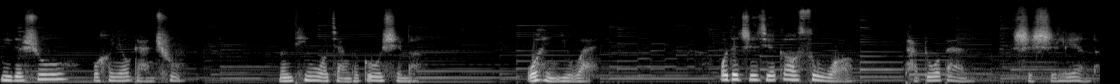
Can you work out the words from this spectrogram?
你的书我很有感触，能听我讲个故事吗？”我很意外，我的直觉告诉我，他多半是失恋了。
